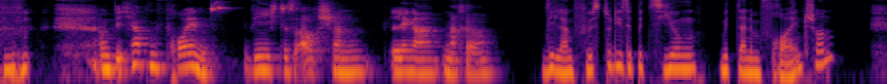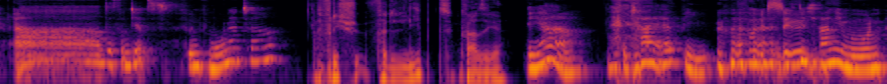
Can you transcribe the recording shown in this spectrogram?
Und ich habe einen Freund, wie ich das auch schon länger mache. Wie lange führst du diese Beziehung mit deinem Freund schon? Ah, das sind jetzt fünf Monate. Frisch verliebt quasi. Ja, total happy. Richtig Honeymoon.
